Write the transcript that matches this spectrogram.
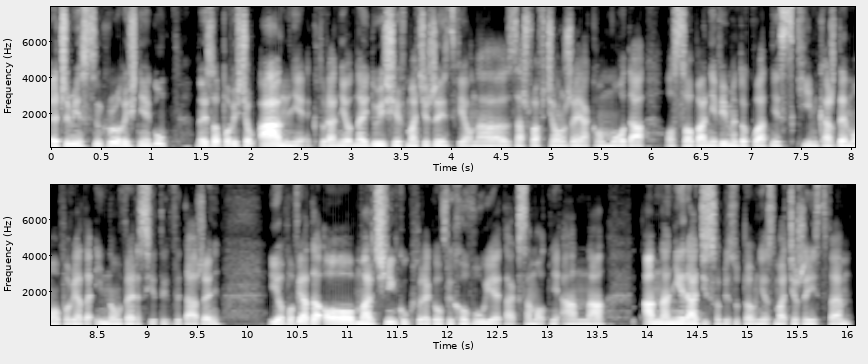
E, czym jest Syn Królowej Śniegu? No jest opowieścią Annie, która nie odnajduje się w macierzyństwie, ona zaszła w ciążę jako młoda osoba, nie wiemy dokładnie z kim, każdemu opowiada inną wersję tych wydarzeń i opowiada o Marcinku, którego wychowuje tak samotnie Anna. Anna nie radzi sobie zupełnie z macierzyństwem,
